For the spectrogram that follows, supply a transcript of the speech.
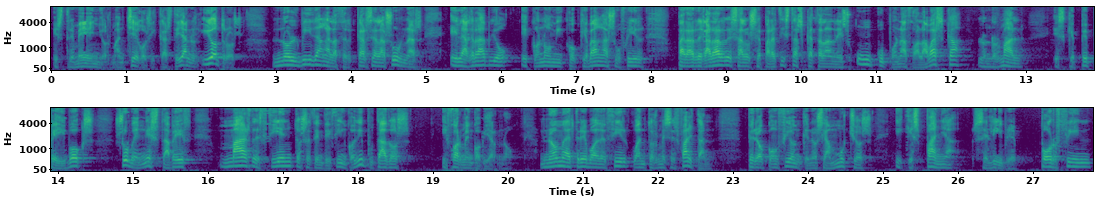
extremeños, manchegos y castellanos y otros no olvidan al acercarse a las urnas el agravio económico que van a sufrir para regalarles a los separatistas catalanes un cuponazo a la vasca, lo normal es que PP y Vox suben esta vez más de 175 diputados y formen gobierno. No me atrevo a decir cuántos meses faltan, pero confío en que no sean muchos y que España se libre por fin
